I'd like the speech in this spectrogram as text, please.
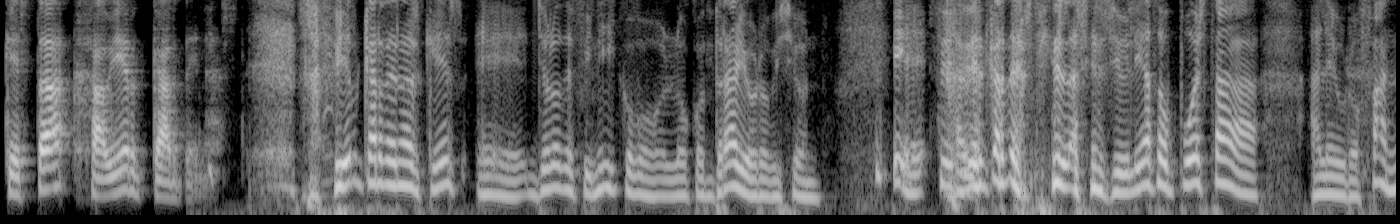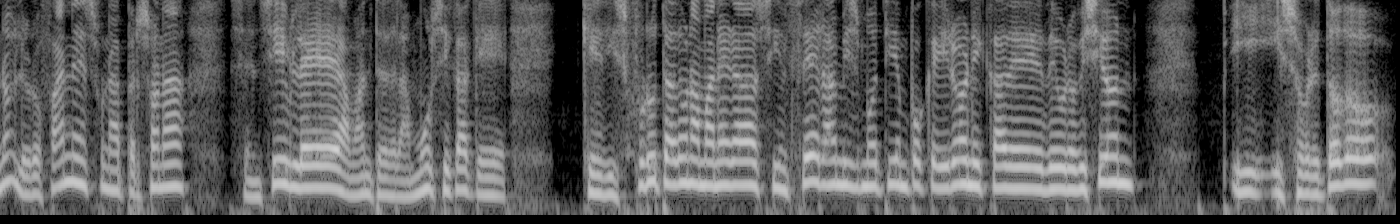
que está Javier Cárdenas. Javier Cárdenas, que es, eh, yo lo definí como lo contrario a Eurovisión. Sí, Eh, sí, Javier sí. Cárdenas tiene la sensibilidad opuesta a- al Eurofan, ¿no? El Eurofan es una persona sensible, amante de la música, que, que disfruta de una manera sincera al mismo tiempo que irónica de, de Eurovisión y, y sobre todo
